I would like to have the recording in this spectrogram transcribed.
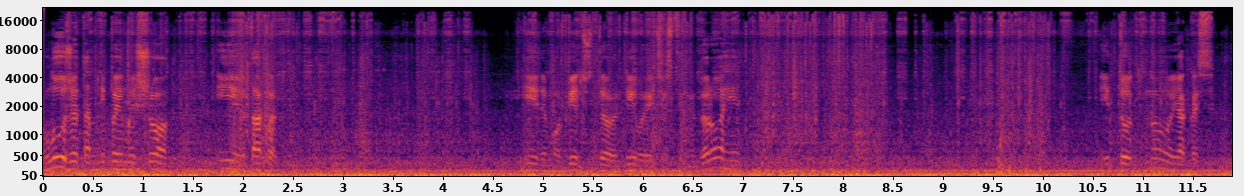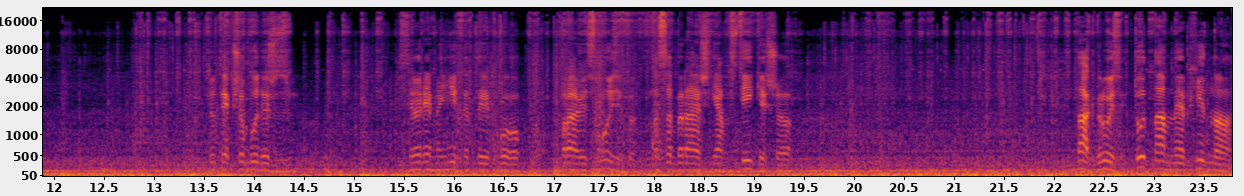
лужа, там не пойми що. І так от їдемо більш до лівої частини дороги. І тут, ну, якось. Тут якщо будеш все время їхати по правій смузі, тут насобираєш ям стільки, що. Так, друзі, тут нам необхідно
